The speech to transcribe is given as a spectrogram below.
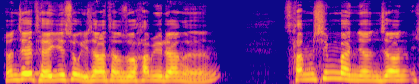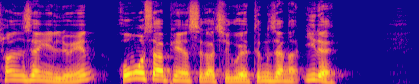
현재 대기 속 이산화탄소 함유량은 30만 년 전 현생 인류인 호모사피엔스가 지구에 등장한 이래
